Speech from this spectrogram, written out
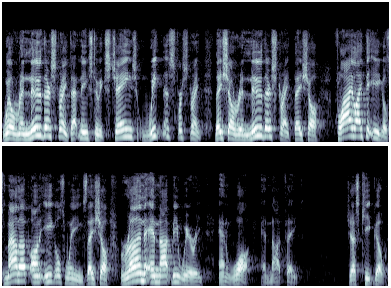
will renew their strength. That means to exchange weakness for strength. They shall renew their strength. They shall fly like the eagles, mount up on eagle's wings. They shall run and not be weary, and walk and not faint. Just keep going.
